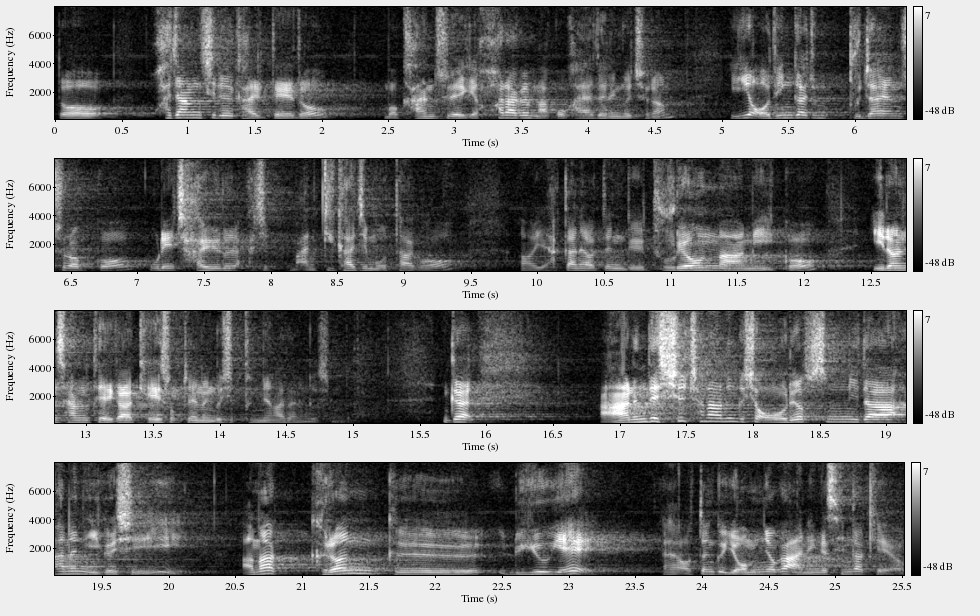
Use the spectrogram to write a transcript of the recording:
또 화장실을 갈 때도 뭐 간수에게 허락을 받고 가야 되는 것처럼 이게 어딘가 좀 부자연스럽고 우리의 자유를 아직 만끽하지 못하고 어 약간의 어떤 그 두려운 마음이 있고 이런 상태가 계속되는 것이 분명하다는 것입니다. 그러니까 아는데 실천하는 것이 어렵습니다 하는 이것이 아마 그런 그 류의 어떤 그 염려가 아닌가 생각해요.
